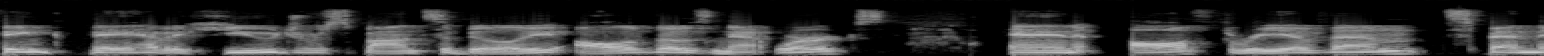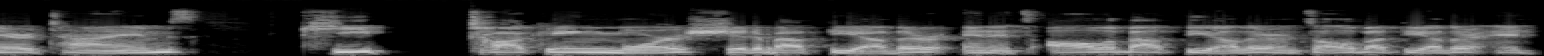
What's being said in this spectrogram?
think they have a huge responsibility all of those networks and all three of them spend their times keep talking more shit about the other and it's all about the other and it's all about the other and it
